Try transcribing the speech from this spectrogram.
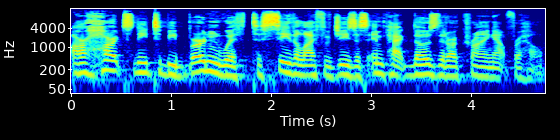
our hearts need to be burdened with to see the life of Jesus impact those that are crying out for help.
